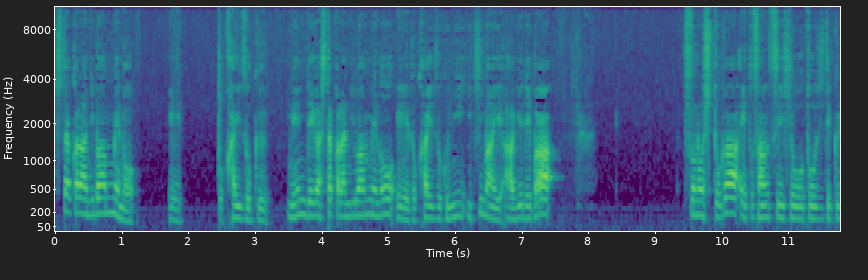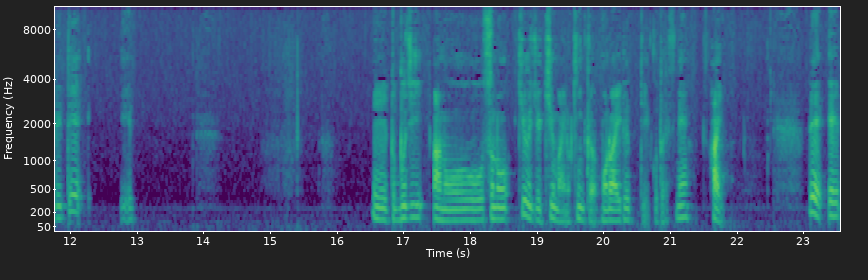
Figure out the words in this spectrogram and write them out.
下から2番目の、えーと、海賊、年齢が下から2番目の、えー、と海賊に1枚あげれば、その人が、えー、と賛成票を投じてくれて、えーえー、と無事、あのー、その99枚の金貨がもらえるっていうことですね。はい。で、え、っ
